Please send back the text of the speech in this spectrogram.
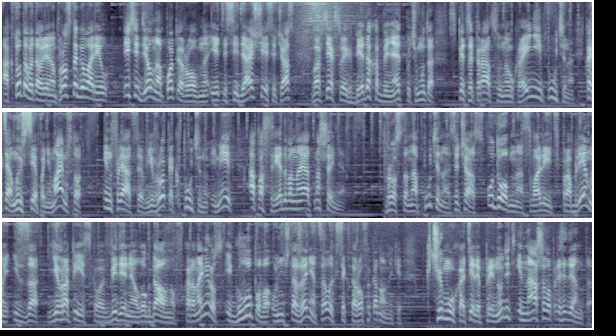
А кто-то в это время просто говорил и сидел на попе ровно. И эти сидящие сейчас во всех своих бедах обвиняют почему-то спецоперацию на Украине и Путина. Хотя мы все понимаем, что инфляция в Европе к Путину имеет опосредованное отношение. Просто на Путина сейчас удобно свалить проблемы из-за европейского введения локдаунов в коронавирус и глупого уничтожения целых секторов экономики, к чему хотели принудить и нашего президента.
